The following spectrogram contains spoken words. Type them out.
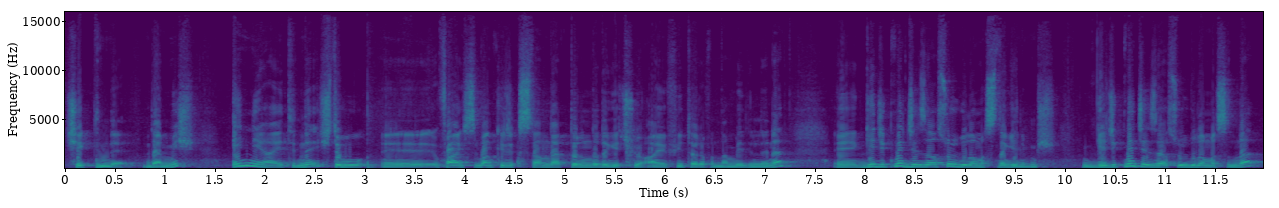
şeklinde denmiş. En nihayetinde işte bu e, faizsiz bankacılık standartlarında da geçiyor IFI tarafından belirlenen e, gecikme cezası uygulamasına gelinmiş. Gecikme cezası uygulamasında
